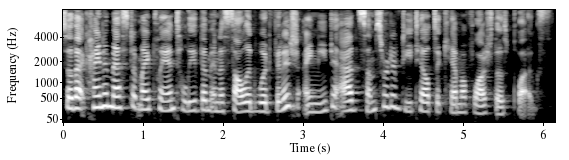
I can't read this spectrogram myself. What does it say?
So that kind of messed up my plan to leave them in a solid wood finish. I need to add some sort of detail to camouflage those plugs.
